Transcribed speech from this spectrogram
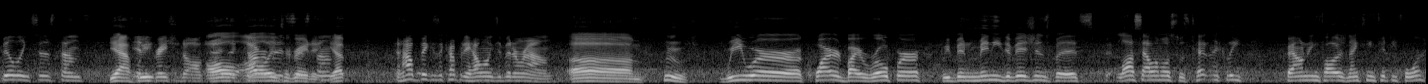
billing systems, yeah, integration we, to all kinds all, all integrated. Systems. Yep. And how big is the company? How long has it been around? Um, whew, we were acquired by Roper. We've been many divisions, but it's Los Alamos was technically founding fathers 1954.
